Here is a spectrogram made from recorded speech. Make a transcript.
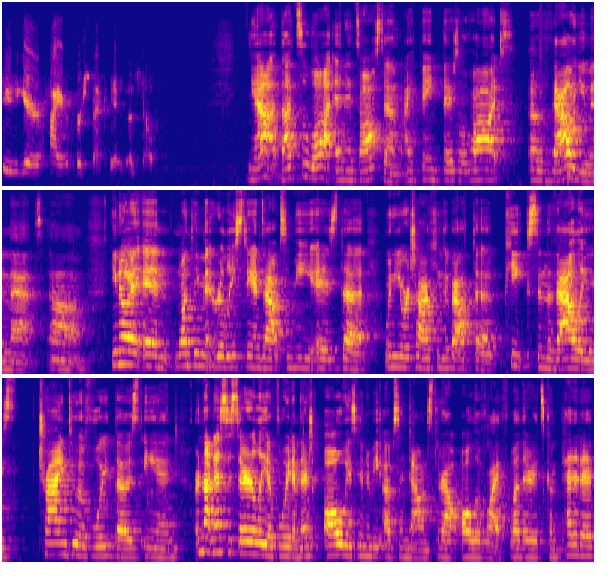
to your higher perspective of self. Yeah, that's a lot, and it's awesome. I think there's a lot of value in that. Um, you know, and one thing that really stands out to me is the when you were talking about the peaks and the valleys trying to avoid those and or not necessarily avoid them there's always going to be ups and downs throughout all of life whether it's competitive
